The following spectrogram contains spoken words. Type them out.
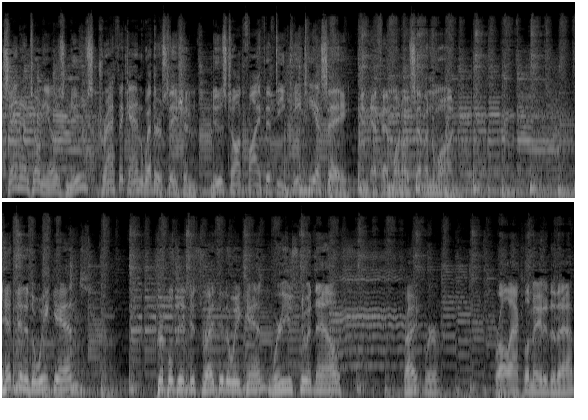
San Antonio's news, traffic, and weather station. News Talk 550 KTSA and FM 1071. Heading into the weekend, triple digits right through the weekend. We're used to it now, right? We're we're all acclimated to that.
